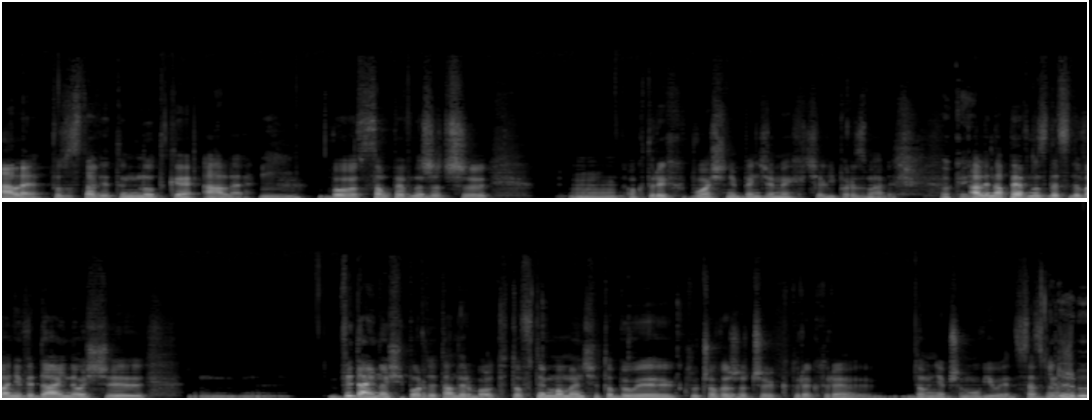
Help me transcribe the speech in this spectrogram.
ale pozostawię tę nutkę ale, mm. bo są pewne rzeczy, mm, o których właśnie będziemy chcieli porozmawiać. Okay. Ale na pewno zdecydowanie wydajność, Wydajność i porty Thunderbolt to w tym momencie to były kluczowe rzeczy, które, które do mnie przemówiły za zmianę. Ale żeby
